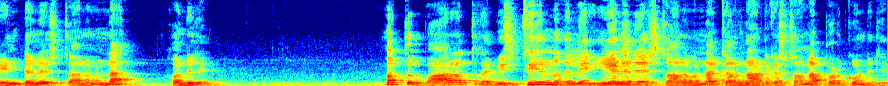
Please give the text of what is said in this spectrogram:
ಎಂಟನೇ ಸ್ಥಾನವನ್ನು ಹೊಂದಿದೆ. ಮತ್ತು ಭಾರತದ ವಿಸ್ತೀರ್ಣದಲ್ಲಿ ಏಳನೇ ಸ್ಥಾನವನ್ನು ಕರ್ನಾಟಕ ಸ್ಥಾನ ಪಡ್ಕೊಂಡಿದೆ.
